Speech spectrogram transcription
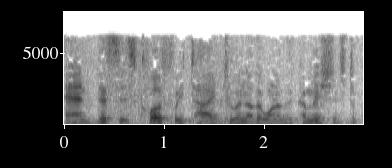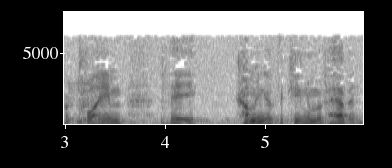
And this is closely tied to another one of the commissions to proclaim the coming of the kingdom of heaven,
